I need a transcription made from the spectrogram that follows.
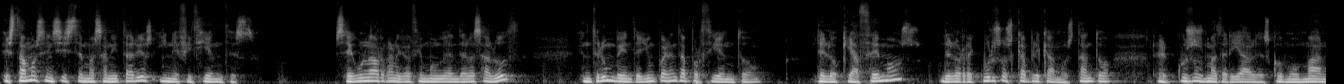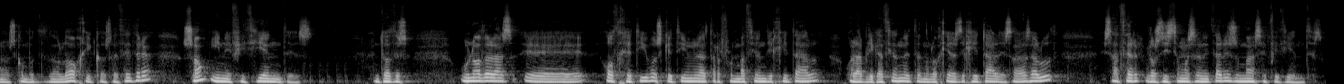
Estamos en sistemas sanitarios ineficientes. Según la Organización Mundial de la Salud, entre un 20 y un 40% de lo que hacemos, de los recursos que aplicamos, tanto recursos materiales como humanos, como tecnológicos, etcétera, son ineficientes. Entonces, uno de los eh, objetivos que tiene la transformación digital o la aplicación de tecnologías digitales a la salud es hacer los sistemas sanitarios más eficientes.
